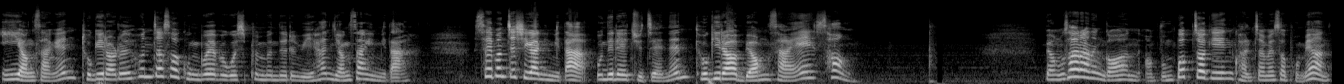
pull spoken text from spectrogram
이 영상은 독일어를 혼자서 공부해보고 싶은 분들을 위한 영상입니다. 세 번째 시간입니다. 오늘의 주제는 독일어 명사의 성. 명사라는 건 어, 문법적인 관점에서 보면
